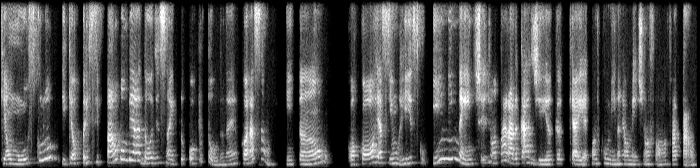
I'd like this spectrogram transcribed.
que é um músculo e que é o principal bombeador de sangue para o corpo todo, né? Coração. Então, ocorre assim um risco iminente de uma parada cardíaca, que aí é quando culmina realmente de uma forma fatal.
